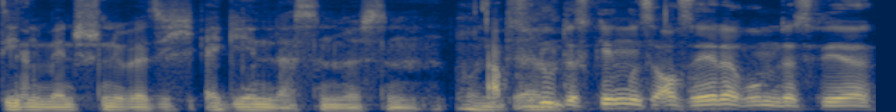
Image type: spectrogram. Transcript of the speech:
den ja. die Menschen über sich ergehen lassen müssen. Und, Absolut, ähm, es ging uns auch sehr darum, dass wir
